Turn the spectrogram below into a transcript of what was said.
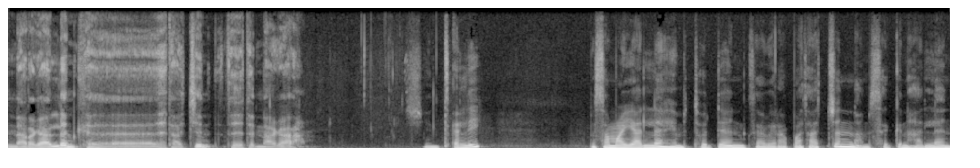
እናደርጋለን ከእህታችን ትህትና ጋር እንጸልይ። በሰማይ ያለህ የምትወደን እግዚአብሔር አባታችን እናመሰግንሃለን።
